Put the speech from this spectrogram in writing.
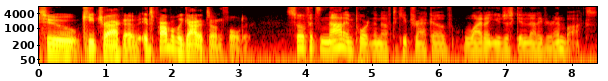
to keep track of, it's probably got its own folder. So if it's not important enough to keep track of, why don't you just get it out of your inbox?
